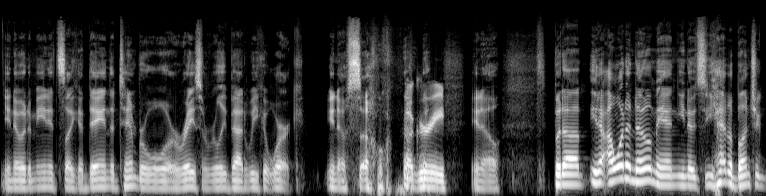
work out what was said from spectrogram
You know what I mean? It's like a day in the timber will erase a really bad week at work. You know, so agreed. you know, but uh, you know, I want to know, man. You know, so you had a bunch of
